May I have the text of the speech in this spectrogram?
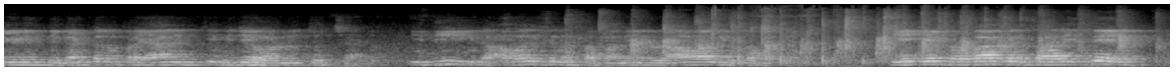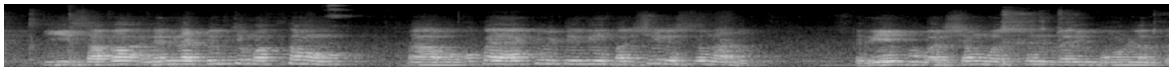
ఏడెనిమిది గంటలు ప్రయాణించి విజయవాడ నుంచి వచ్చాడు. ఇది రావాల్సిన సభ నేను రావాలి ఈ సభకి. ఏకే ప్రభాకర్ సార్ అయితే ఈ సభ నిన్నటి నుంచి మొత్తం ఒక్కొక్క యాక్టివిటీని పరిశీలిస్తున్నాడు. రేపు వర్షం వస్తుందని బోర్డులంత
